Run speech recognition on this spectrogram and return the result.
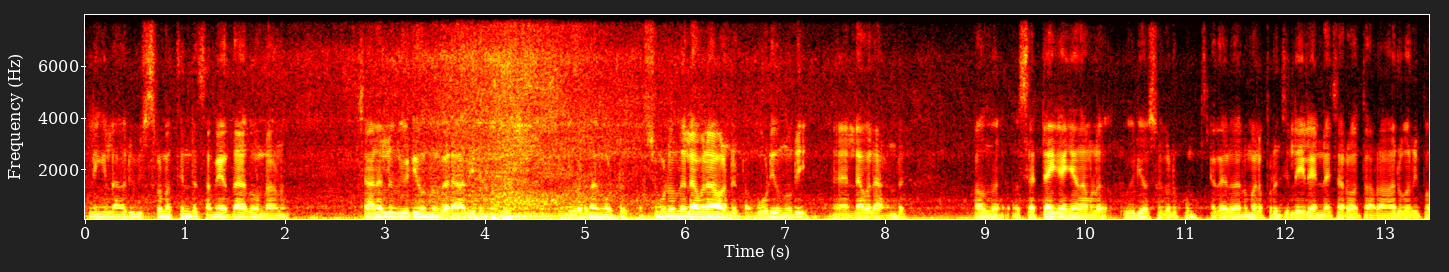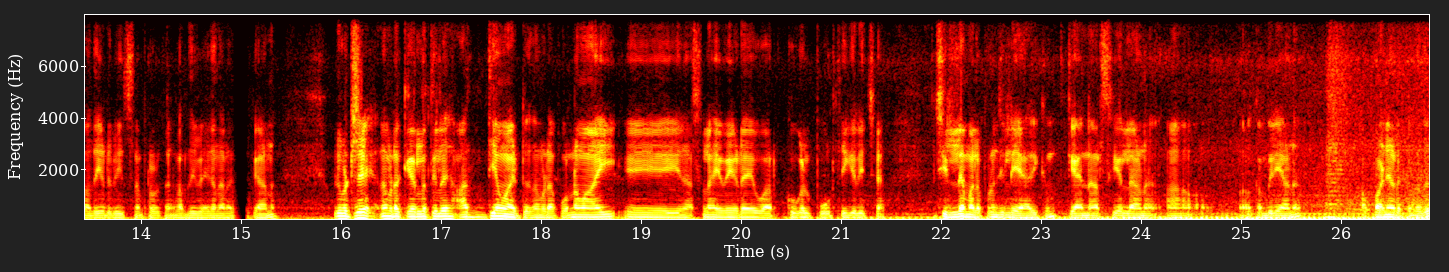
അല്ലെങ്കിൽ ആ ഒരു വിശ്രമത്തിന്റെ സമയത്തായതുകൊണ്ടാണ് ചാനലിൽ വീഡിയോ ഒന്നും വരാതിരുന്നത്. ഇനി ഇവിടുന്ന് അങ്ങോട്ട് കുറച്ചും കൂടി ഒന്ന് ലെവലാവാണ്ട് കേട്ടോ. ബോഡി ഒന്നുകൂടി ലെവലാവുണ്ട് അതൊന്ന് സെറ്റായി കഴിഞ്ഞാൽ നമ്മൾ വീഡിയോസൊക്കെ എടുക്കും. ഏതായാലും മലപ്പുറം ജില്ലയിലെ എൻ എച്ച് അറുപത്താറ് ആറ് വരി പാതയുടെ വികസന പ്രവർത്തനങ്ങൾ അതിവേഗം നടക്കുകയാണ്. ഒരുപക്ഷെ നമ്മുടെ കേരളത്തിൽ ആദ്യമായിട്ട് നമ്മുടെ പൂർണമായി നാഷണൽ ഹൈവേയുടെ വർക്കുകൾ പൂർത്തീകരിച്ച ജില്ല മലപ്പുറം ജില്ലയായിരിക്കും കെ എൻ ആർ സി എല്ലാണ് ആ കമ്പനിയാണ് പണി നടക്കുന്നത്.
